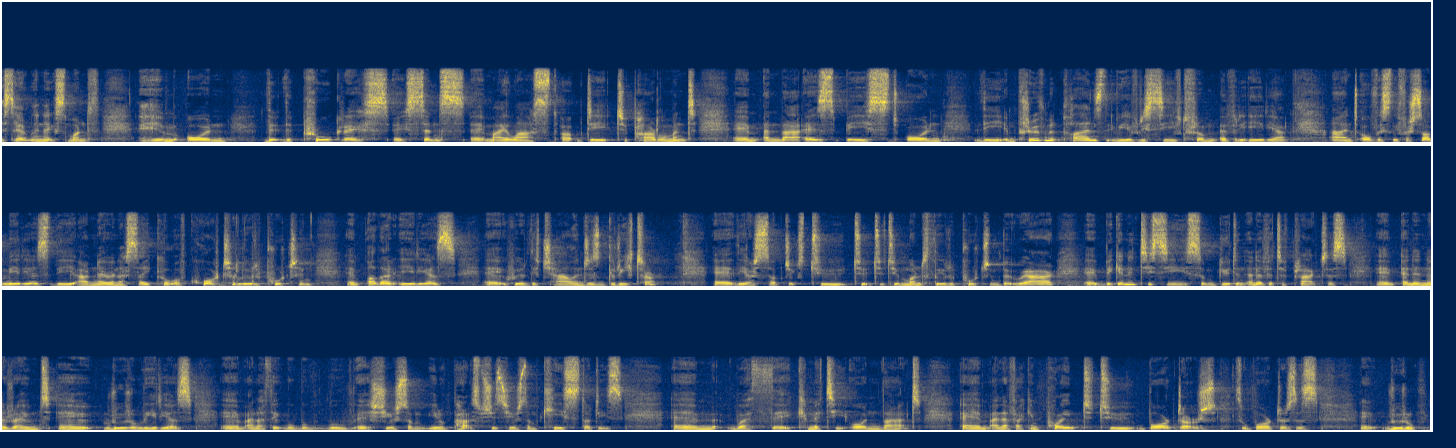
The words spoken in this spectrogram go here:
certainly next month um, on the, the progress uh, since uh, my last update to Parliament um, and that is based on the improvement plans that we have received from every area and obviously for some areas they are now in a cycle of quarterly reporting um, other areas uh, where the challenge is greater Uh, they are subject to, to, to, to monthly reporting, but we are uh, beginning to see some good and innovative practice um, in and around uh, rural areas, um, and I think we'll, we'll, we'll uh, share some, you know, perhaps we should share some case studies um, with the committee on that. Um, and if I can point to Borders, so Borders is a uh, rural,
